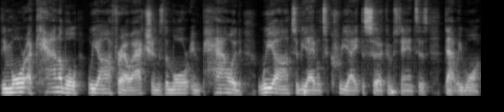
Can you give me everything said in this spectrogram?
the more accountable we are for our actions, the more empowered we are to be able to create the circumstances that we want.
